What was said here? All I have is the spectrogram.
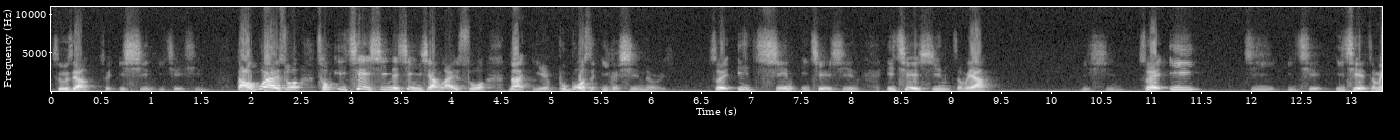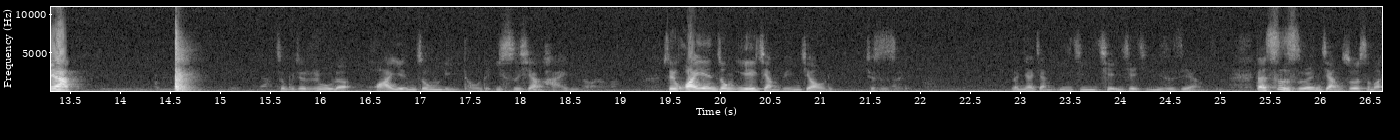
是不是这样？所以一心一切心，倒过来说，从一切心的现象来说，那也不过是一个心而已。所以一心一切心，一切心怎么样？一心，所以一即一切，一切怎么样？这不就入了华严宗里头的一实相海里头了吗？所以华严宗也讲原教理，就是这里。人家讲一即一切，一切即一是这样子。但世俗人讲说什么？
